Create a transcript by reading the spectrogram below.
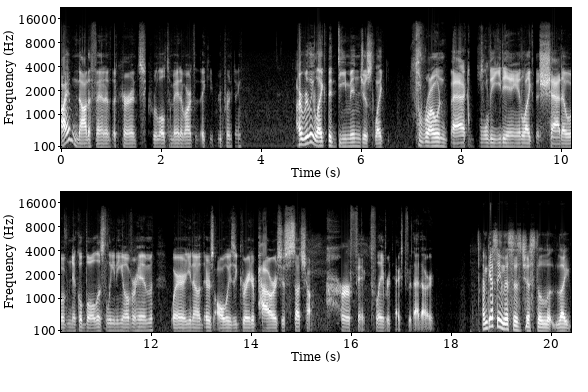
I am not a fan of the current Cruel Ultimatum art that they keep reprinting. I really like the demon just like thrown back, bleeding, and like the shadow of Nicol Bolas leaning over him, where you know there's always a greater power. It's just such a perfect flavor text for that art. I'm guessing this is just a like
